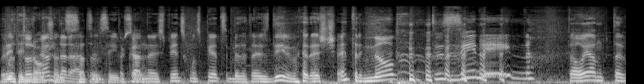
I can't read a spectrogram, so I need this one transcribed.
Nu, tur gan darētu, sacensības, Tā kā nevis 5,5, bet reiz 2 vai reiz 4. Nu, tu zini, nu. Jau tur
